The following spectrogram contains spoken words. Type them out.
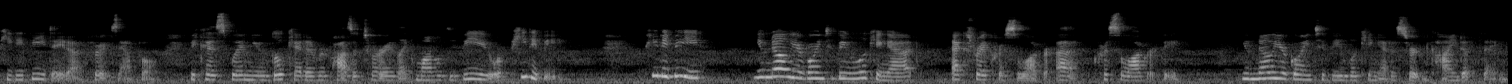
PDB data, for example. Because when you look at a repository like ModelDB or PDB, PDB, you know you're going to be looking at X-ray crystallogra uh, crystallography. You know you're going to be looking at a certain kind of thing.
